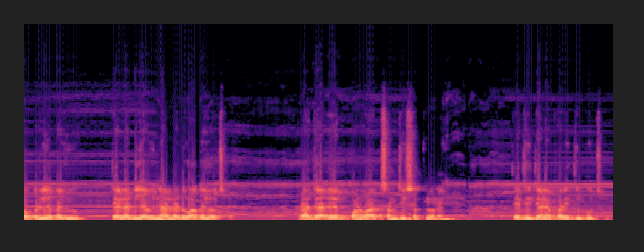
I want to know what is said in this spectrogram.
છોકરીએ કહ્યું, તે લડિયા વિના લડવા ગયો છે. રાજા એક પણ વાત સમજી શક્યો નહીં. તેથી તેણે ફરીથી પૂછ્યું,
